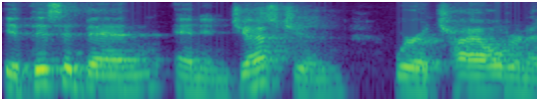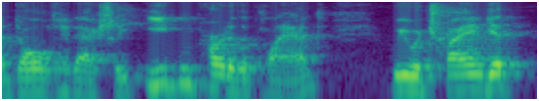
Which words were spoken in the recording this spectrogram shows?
If this had been an ingestion, where a child or an adult had actually eaten part of the plant. We would try and get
